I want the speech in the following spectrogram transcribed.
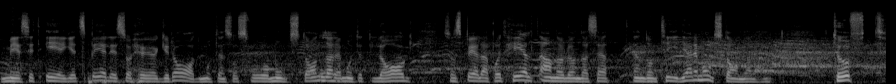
med sitt eget spel i så hög grad mot en så svår motståndare, Mm. mot ett lag som spelar på ett helt annorlunda sätt än de tidigare motståndarna. Tufft,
